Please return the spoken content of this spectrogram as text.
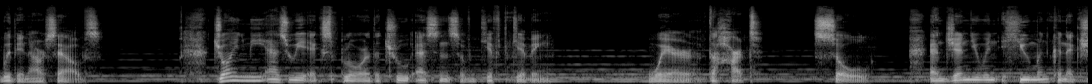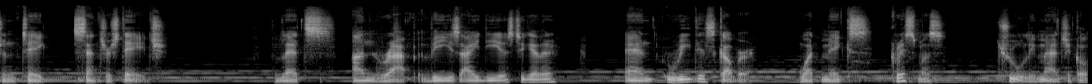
within ourselves. Join me as we explore the true essence of gift giving, where the heart, soul, and genuine human connection take center stage. Let's unwrap these ideas together and rediscover what makes Christmas truly magical.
